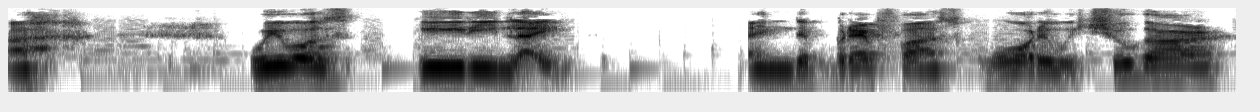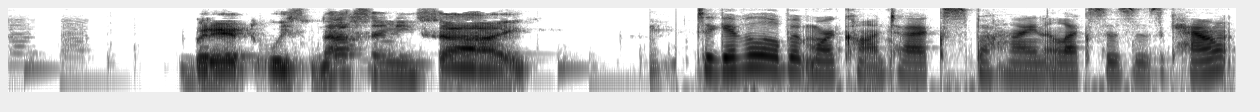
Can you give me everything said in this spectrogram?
uh, we was eating like in the breakfast water with sugar, bread with nothing inside. To give a little bit more context behind Alexis's account,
